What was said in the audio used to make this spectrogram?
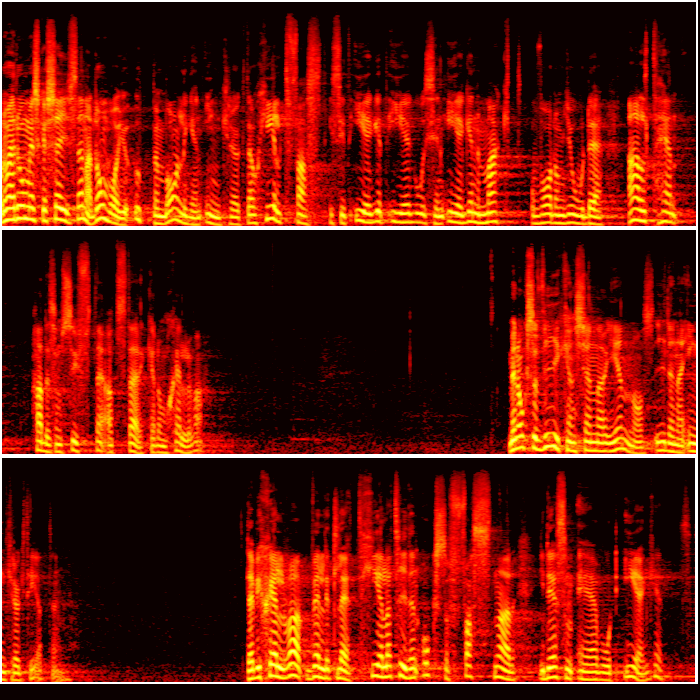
Och de här romerska kejsarna de var ju uppenbarligen inkrökta och helt fast i sitt eget ego, sin egen makt och vad de gjorde. Allt hade som syfte att stärka dem själva. Men också vi kan känna igen oss i den här inkröktheten. Där vi själva väldigt lätt hela tiden också fastnar i det som är vårt eget.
